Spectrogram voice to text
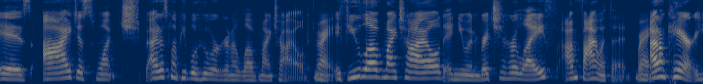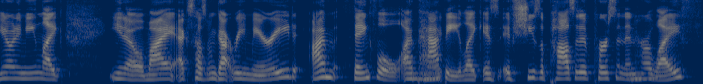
is I just want I just want people who are going to love my child. Right. If you love my child and you enrich her life, I'm fine with it. Right. I don't care. You know what I mean? Like you know, my ex-husband got remarried. I'm thankful. I'm Right. happy. Like is if she's a positive person in her Mhm. life,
